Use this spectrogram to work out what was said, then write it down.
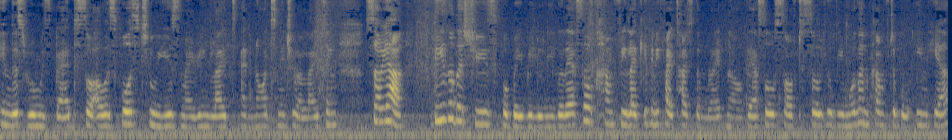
in this room is bad, so I was forced to use my ring light and not natural lighting. So yeah, these are the shoes for baby Lunigo. They're so comfy, like even if I touch them right now, they are so soft. So he'll be more than comfortable in here.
